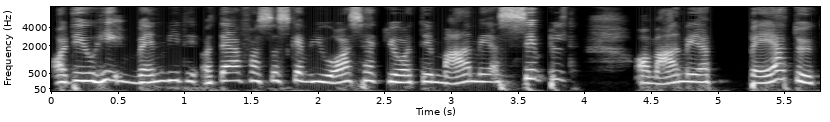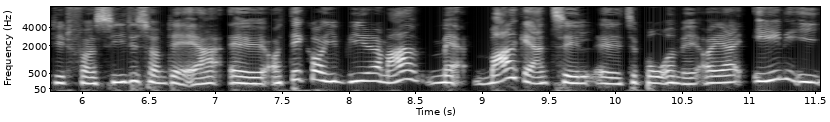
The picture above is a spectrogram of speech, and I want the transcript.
Og det er jo helt vanvittigt, og derfor så skal vi jo også have gjort det meget mere simpelt, og meget mere bæredygtigt, for at sige det som det er. Øh, og det går vi da meget, meget gerne til, øh, til bordet med, og jeg er enig i,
